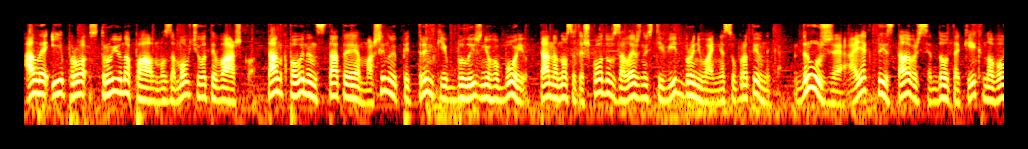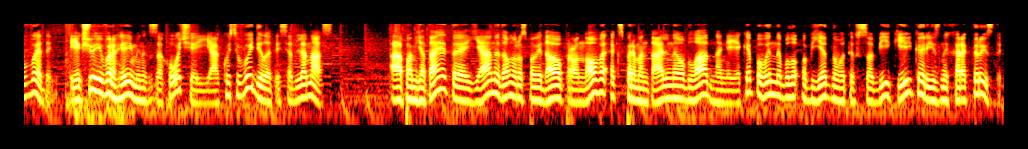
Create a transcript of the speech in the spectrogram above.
Але і про струю напалму замовчувати важко. Танк повинен стати машиною підтримки ближнього бою та наносити шкоду в залежності від бронювання супротивника. Друже, а як ти ставишся до таких нововведень? Якщо і Wargaming захоче якось виділитися для нас? А пам'ятаєте, я недавно розповідав про нове експериментальне обладнання, яке повинне було об'єднувати в собі кілька різних характеристик.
